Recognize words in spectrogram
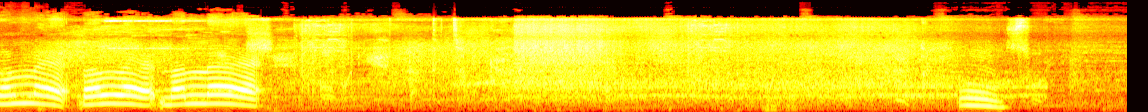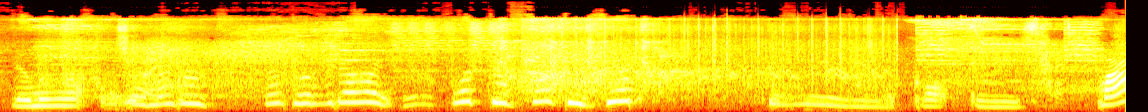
นั่นแหละนั่นแหละนั่นแหละอืมเดี๋ยวมึงอะโอ้โหมันคือมันทนไม่ได้ว่าจุดก็คือเชือดโอ้โหเกาะกูมา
